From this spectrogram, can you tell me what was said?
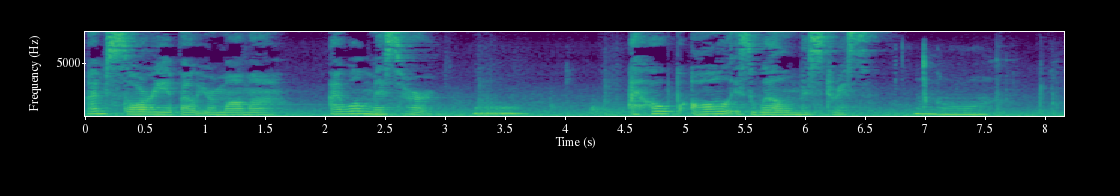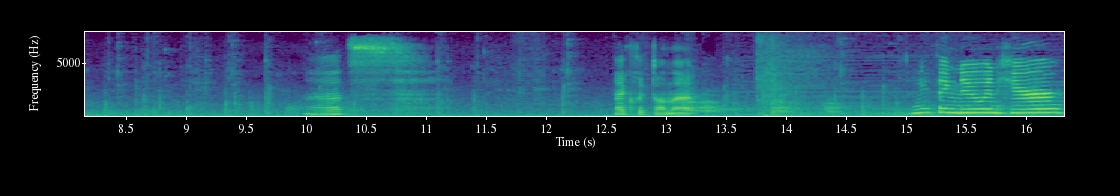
I'm sorry about your mama. I will miss her. Mm. I hope all is well, mistress. Oh. That's... I clicked on that. Anything new in here?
